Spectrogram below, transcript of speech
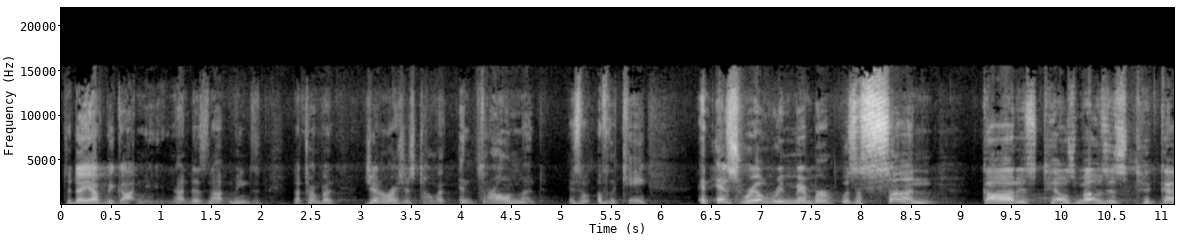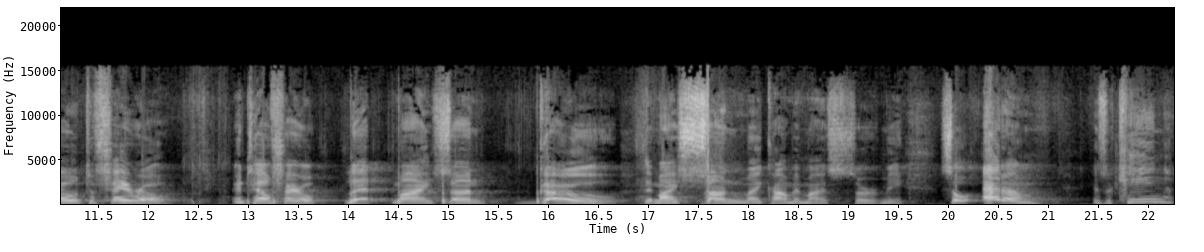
Today I've begotten you. That does not mean that, not talking about generations, talking about enthronement of the king. And Israel, remember, was a son. God is, tells Moses to go to Pharaoh and tell Pharaoh, let my son go, that my son may come and may serve me. So Adam is a king,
